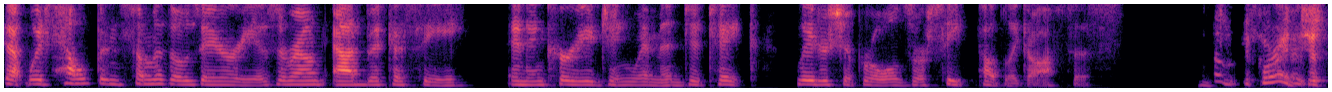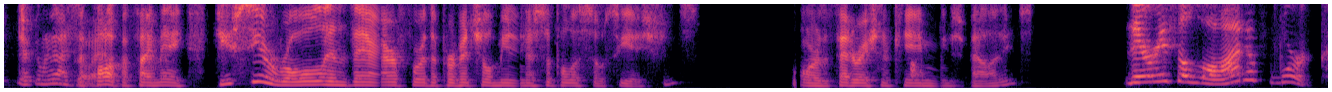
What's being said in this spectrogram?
that would help in some of those areas around advocacy and encouraging women to take leadership roles or seek public office. Um, before I just I'm ask a follow up, if I may, do you see a role in there for the provincial municipal associations or the Federation of Canadian Municipalities? There is a lot of work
